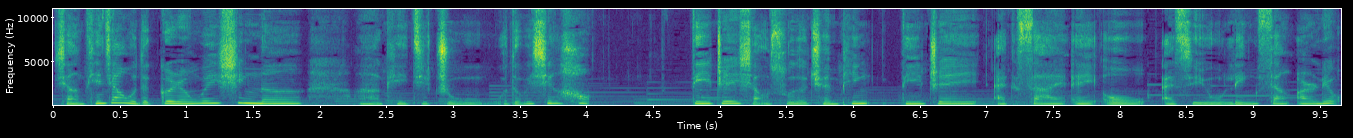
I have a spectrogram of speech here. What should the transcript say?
想添加我的个人微信呢？啊，可以记住我的微信号。DJ 小苏的全拼 DJ X I A O S U 零三二六，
